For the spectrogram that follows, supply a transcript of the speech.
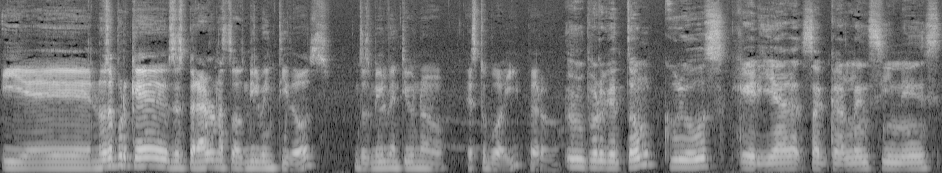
Y eh, no sé por qué se esperaron hasta 2022. 2021 estuvo ahí, pero... Mm, Porque Tom Cruise quería sacarla en cines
